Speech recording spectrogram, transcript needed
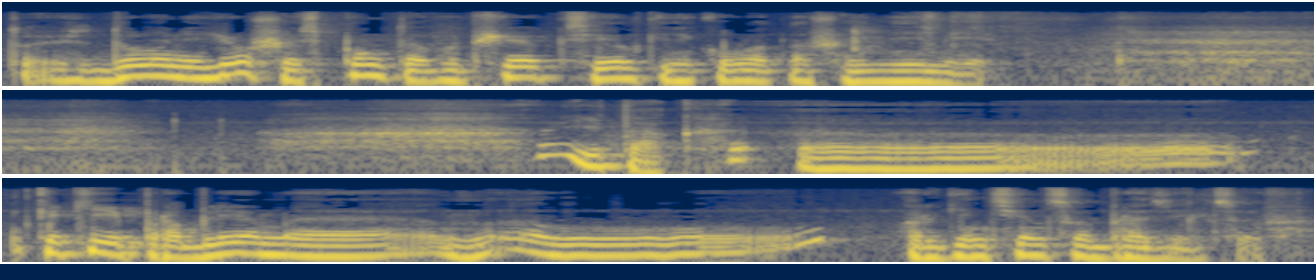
То есть до нее шесть пунктов вообще к сеялке никакого отношения не имеет. Итак, какие проблемы у аргентинцев, бразильцев?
